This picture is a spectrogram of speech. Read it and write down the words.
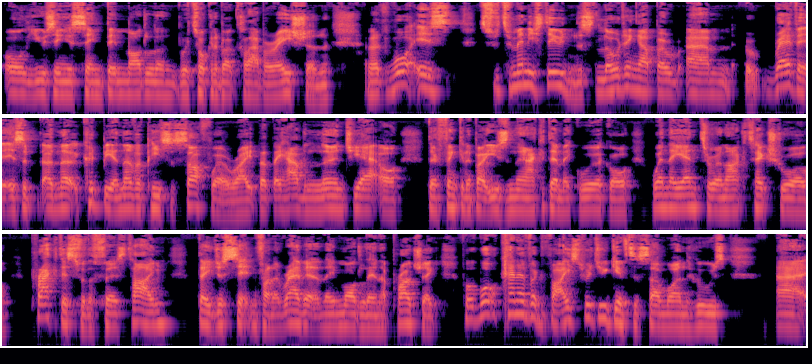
all using the same BIM model and we're talking about collaboration. But what is, to many students, loading up a um, Revit is a, could be another piece of software, right? That they haven't learned yet, or they're thinking about using their academic work, or when they enter an architectural practice for the first time, they just sit in front of Revit and they model in a project. But what kind of advice would you give to someone who's uh,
